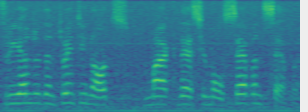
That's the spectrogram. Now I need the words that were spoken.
320 knots, Mach decimal 77.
